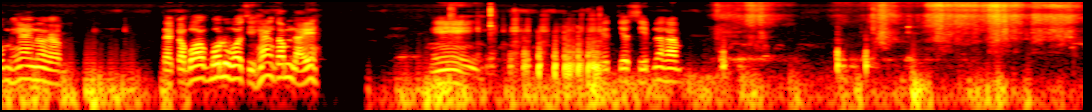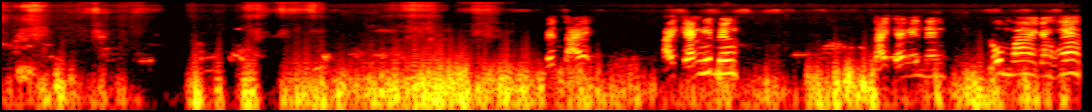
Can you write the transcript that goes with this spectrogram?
ลมแห้งนะครับ แต่ก็บอกบรู้ว่าสิแห้งซ้ำไหนนี่เมตรเจ็ดสิบนะครับ เป็นสายสายแข็งนิดนึงสายแข็งนิดนึงล้มไว่ายังแห้ง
